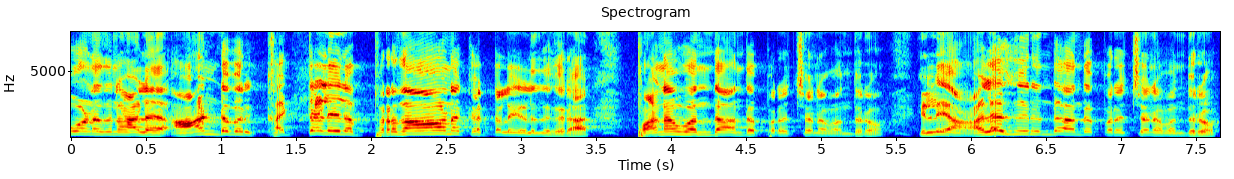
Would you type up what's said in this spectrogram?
போனதுனால ஆண்டவர் கட்டளையில பிரதான கட்டளை எழுதுகிறார். பணம் வந்தா அந்த பிரச்சனை வந்துடும் இல்லையா அழகு இருந்தா அந்த பிரச்சனை வந்துடும்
